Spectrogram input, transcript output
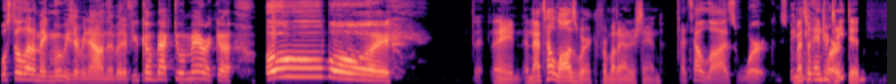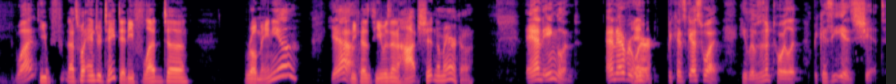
we'll still let him make movies every now and then, but if you come back to America, oh boy." hey, and that's how laws work, from what I understand. That's how laws work. Speaking that's what Andrew work- Tate did. What? He that's what Andrew Tate did. He fled to Romania Yeah. because he was in hot shit in America. and England and everywhere because guess what? He lives in a toilet because he is shit.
